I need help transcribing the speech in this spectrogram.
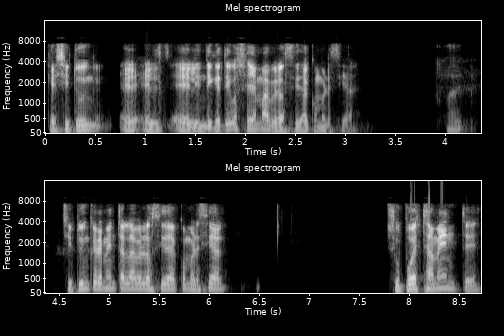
que si tú el, indicativo se llama velocidad comercial. Si tú incrementas la velocidad comercial, supuestamente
